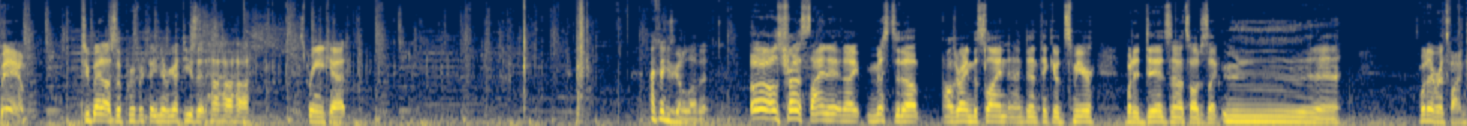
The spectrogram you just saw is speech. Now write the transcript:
Bam! Too bad I was so perfect that you never got to use it. Ha ha ha. Springy cat. I think he's gonna love it. Oh, I was trying to sign it and I messed it up. I was writing this line and I didn't think it would smear, but it did, so now it's all just like, whatever, it's fine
